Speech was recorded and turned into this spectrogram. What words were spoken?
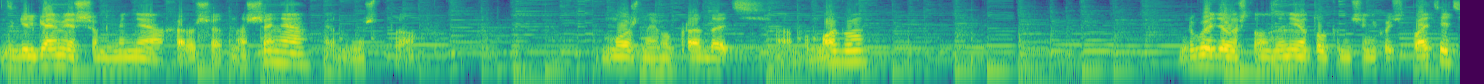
С Гильгамешем у меня хорошие отношения. Я думаю, что можно ему продать а, бумагу. Другое дело, что он за нее толком ничего не хочет платить.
